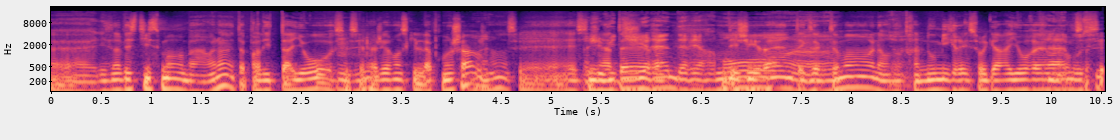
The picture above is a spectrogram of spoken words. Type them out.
Euh, les investissements, ben voilà, tu as parlé de Taillot, c'est mhm. la gérance qui la prend en charge. Hein, c'est J'ai vu des derrière moi. Des Girènes, exactement. Là, on est en train de nous migrer sur Garayo Rennes, aussi,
